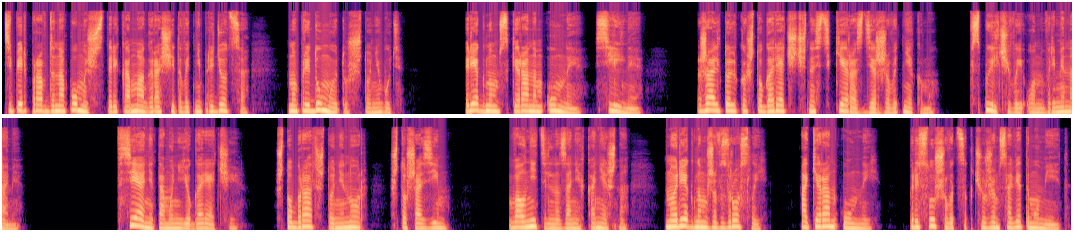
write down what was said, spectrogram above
Теперь, правда, на помощь старика-мага рассчитывать не придется, но придумают уж что-нибудь. Регнум с Кираном умные, сильные, Жаль только, что горячечность Кера сдерживать некому. Вспыльчивый он временами. Все они там у нее горячие. Что брат, что Нинор, что Шазим. Волнительно за них, конечно, но Регном же взрослый, а Керан умный, прислушиваться к чужим советам умеет.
